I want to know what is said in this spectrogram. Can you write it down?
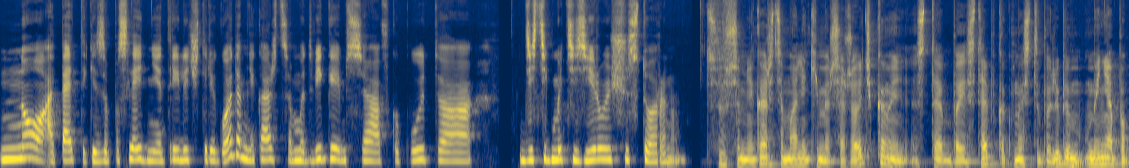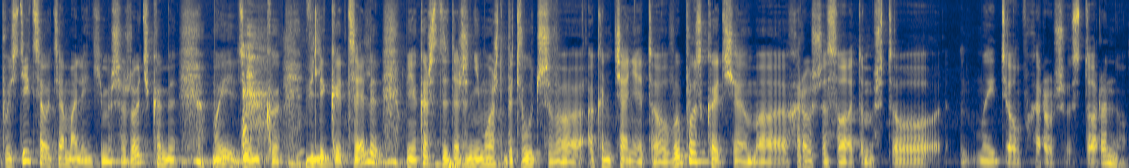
но опять-таки за последние 3 или 4 года, мне кажется, мы двигаемся в какую-то дестигматизирующую сторону. Слушай, мне кажется, маленькими шажочками, степ-бай-степ, как мы с тобой любим, у меня попуститься, а у тебя маленькими шажочками, мы идем к великой цели. Мне кажется, даже не может быть лучшего окончания этого выпуска, чем э, хорошее слово о том, что мы идем в хорошую сторону.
